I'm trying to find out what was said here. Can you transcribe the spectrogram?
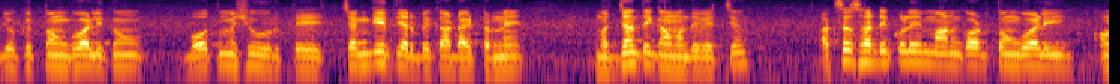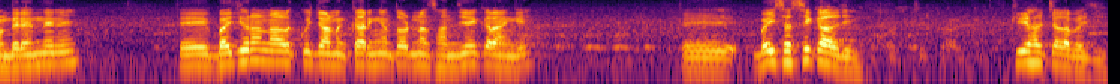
ਜੋ ਕਿ ਤੋਂਗਵਾਲੀ ਤੋਂ ਬਹੁਤ ਮਸ਼ਹੂਰ ਤੇ ਚੰਗੇ ਤਜਰਬੇਕਾਰ ਡਾਕਟਰ ਨੇ ਮੱਝਾਂ ਤੇ ਗਾਵਾਂ ਦੇ ਵਿੱਚ। ਅਕਸਰ ਸਾਡੇ ਕੋਲੇ ਮਾਨਕੋਟ ਤੋਂਗਵਾਲੀ ਆਉਂਦੇ ਰਹਿੰਦੇ ਨੇ। ਤੇ ਬਾਈ ਜੀ ਹੋਰਾਂ ਨਾਲ ਕੋਈ ਜਾਣਕਾਰੀਆਂ ਤੁਹਾਡੇ ਨਾਲ ਸਾਂਝੀਆਂ ਕਰਾਂਗੇ। ਤੇ ਬਾਈ ਸਤਿ ਸ਼੍ਰੀ ਅਕਾਲ ਜੀ। ਕੀ ਹਾਲ ਚਾਲ ਹੈ ਬਾਈ ਜੀ?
